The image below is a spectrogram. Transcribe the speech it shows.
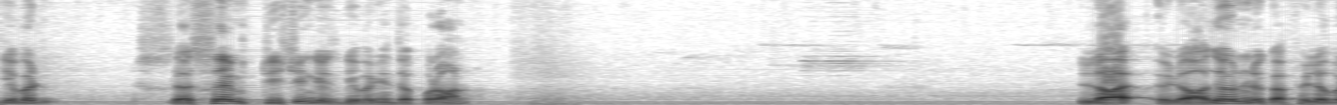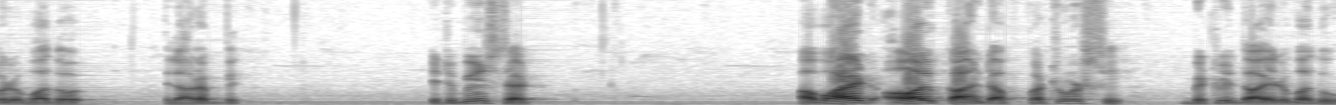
given the same teaching is given in the Quran آدمر ودولہ رب it means that avoid all kind of controversy between the بدو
